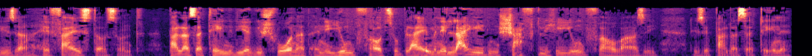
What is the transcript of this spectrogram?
dieser Hephaistos. Und Pallas Athene, die er geschworen hat, eine Jungfrau zu bleiben, eine leidenschaftliche Jungfrau war sie, diese Pallas Athene.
